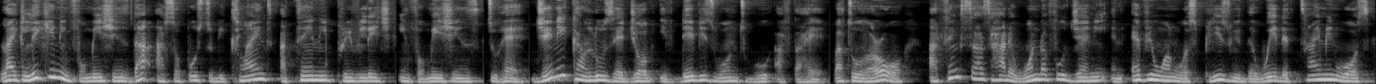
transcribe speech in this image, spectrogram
like leaking informations that are supposed to be client attorney privilege informations to her. Jenny can lose her job if Davis wants to go after her but overall I think Sax had a wonderful journey and everyone was pleased with the way the timing was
